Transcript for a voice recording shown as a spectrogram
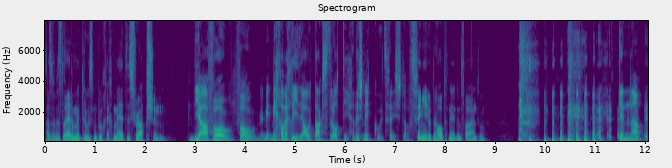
Also was lernen wir daraus? Brauchen echt mehr Disruption. Ja, voll, voll. Wir, wir kommen ein bisschen in den Alltagstrott. Das ist nicht gut, Christoph. Das finde ich überhaupt nicht im Fall, du. genau.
